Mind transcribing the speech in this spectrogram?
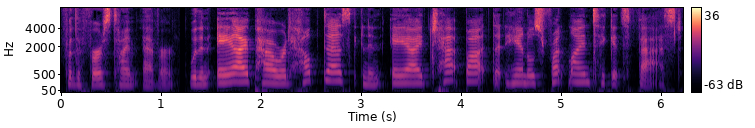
for the first time ever. With an AI powered help desk and an AI chatbot that handles frontline tickets fast.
